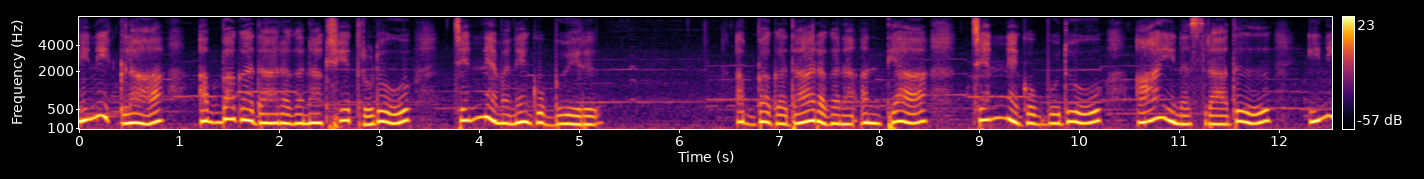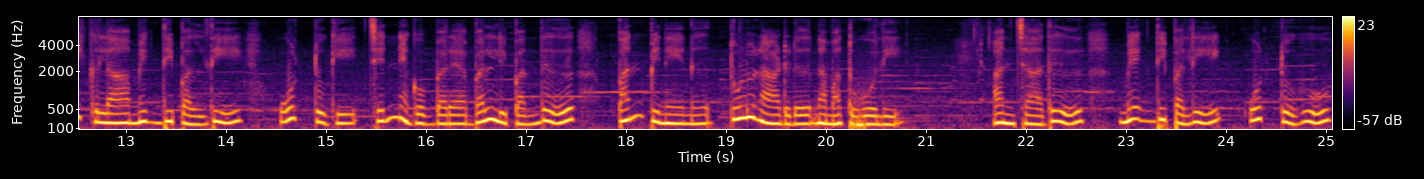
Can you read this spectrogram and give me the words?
ಇನಿಕ್ಲ ಅಬ್ಬಗ ದಾರಗನ ಕ್ಷೇತ್ರಡು ಚೆನ್ನೆ ಮನೆ ಗುಬ್ಬುವೆರು. ಅಬ್ಬಗ ದಾರಗನ ಅಂತ್ಯ ಚೆನ್ನೆ ಗೊಬ್ಬುದು ಆಯಿನಸ್ರಾದು ಇನಿಕ್ಲ ಮಿಗ್ದಿ ಪಲ್ದಿ ಒಟ್ಟುಗೆ ಚೆನ್ನೆ ಗೊಬ್ಬರ ಬಲ್ಲಿ ಪಂದು ಪನ್ಪಿನೇನು ತುಳುನಾಡು ನಮ ತೋಲಿ. ಅಂಚಾದು ಮೆಗ್ದಿಪಲಿ ಒಟ್ಟುಗು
